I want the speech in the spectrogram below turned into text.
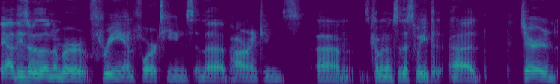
Yeah, these are the number three and four teams in the power rankings um, coming into this week. Uh, Jared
